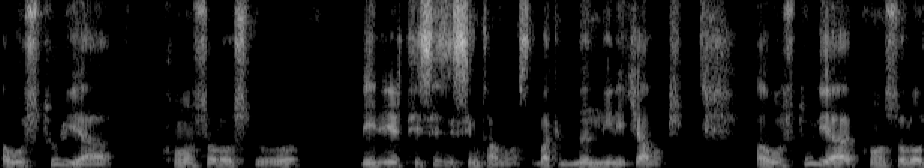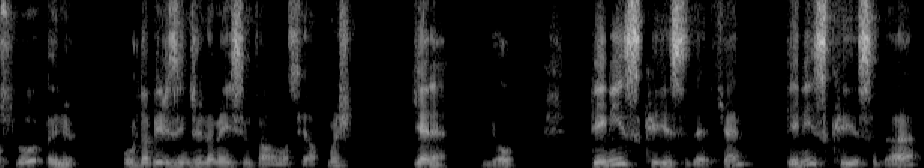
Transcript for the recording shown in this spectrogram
Avusturya konsolosluğu belirtisiz isim tanımlaması. Bakın nın nin iki almamış. Avusturya konsolosluğu önü. Burada bir zincirleme isim tanımlaması yapmış. Gene yok. Deniz kıyısı derken deniz kıyısı da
